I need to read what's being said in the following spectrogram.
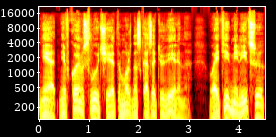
Нет, ни в коем случае, это можно сказать уверенно. Войти в милицию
